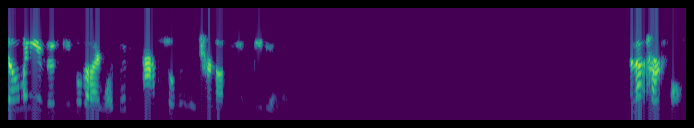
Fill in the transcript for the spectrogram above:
so many of those people that I worked with absolutely turned on me immediately. And that's hurtful.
